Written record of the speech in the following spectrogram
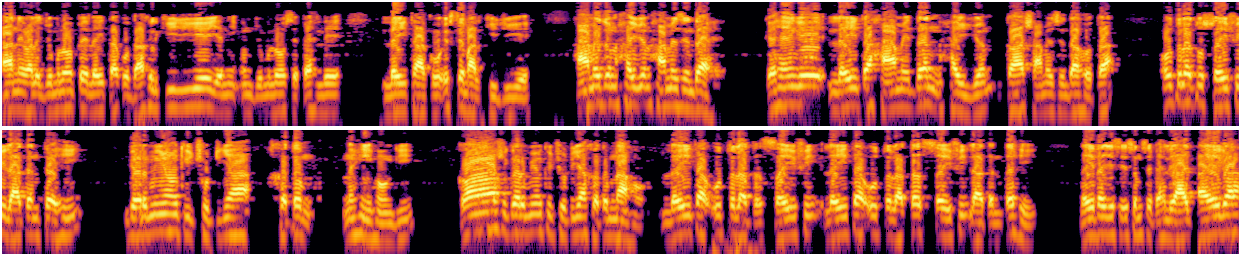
آنے والے جملوں پہ لئیتا کو داخل کیجیے یعنی ان جملوں سے پہلے لئیتا کو استعمال کیجیے۔ حامد حیون، حامد زندہ ہے۔ کہیں گے لئیتا حامدن حیون، کاش حامد زندہ ہوتا۔ اطلت السیفی لاتن تہی گرمیوں کی چھٹیاں ختم نہیں ہوں گی۔ کاش گرمیوں کی چھٹیاں ختم نہ ہوں۔ لئیتا اطلت السیفی لئیتا اطلت السیفی لاتن تہی لئیتا جس اسم سے پہلے آئے گا،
